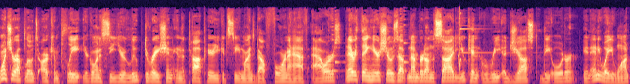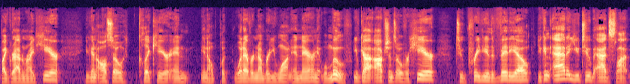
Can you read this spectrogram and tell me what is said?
Once your uploads are complete you're going to see your loop duration in the top here. You can see mine's about four and a half hours. And everything here shows up numbered on the side. You can readjust the order in any way you want by grabbing right here. You can also click here and, you know, put whatever number you want in there and it will move. You've got options over here to preview the video. You can add a YouTube ad slot.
